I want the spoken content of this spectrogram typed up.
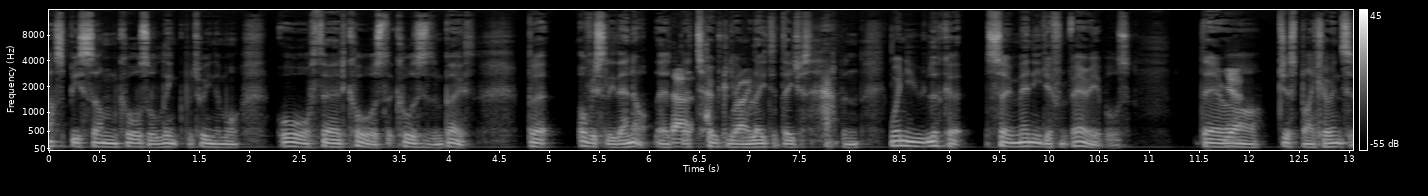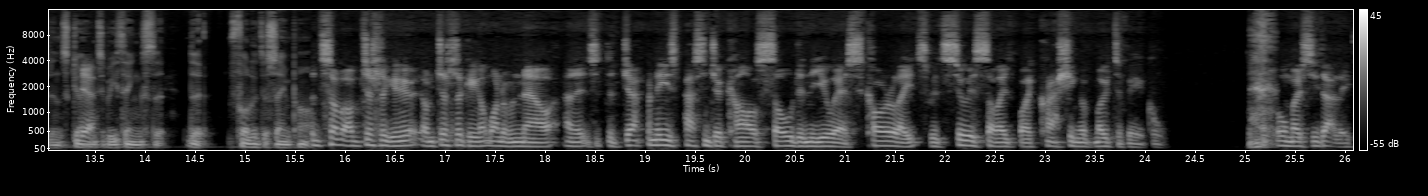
must be some causal link between them or or third cause that causes them both but obviously they're not they're, they're totally right. unrelated they just happen when you look at so many different variables there Yeah. are just by coincidence going Yeah. to be things that that follow the same path And so I'm just looking at I'm just looking at one of them now, and it's the Japanese passenger cars sold in the US correlates with suicides by crashing of motor vehicle. almost exactly.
